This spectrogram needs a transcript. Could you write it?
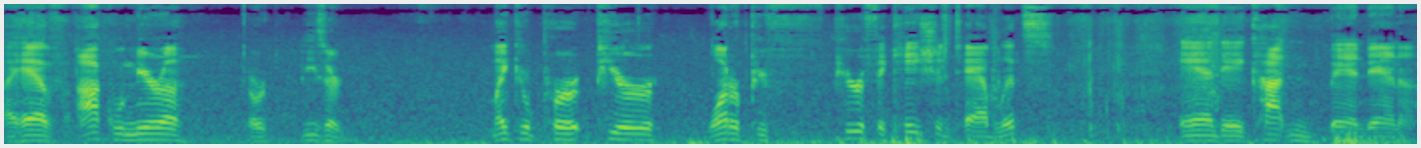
I have Aquamira, or these are micro pure water pur purification tablets and a cotton bandana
